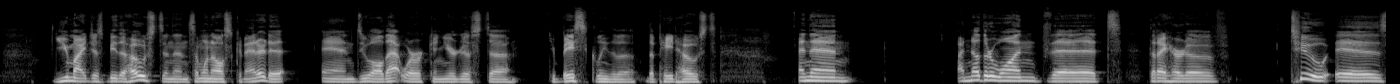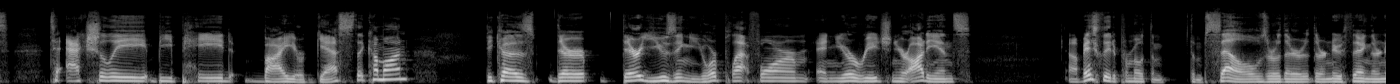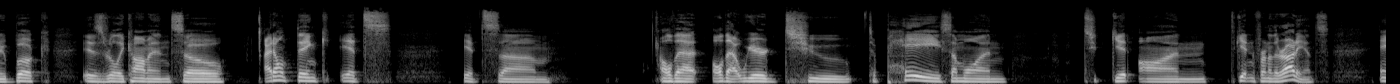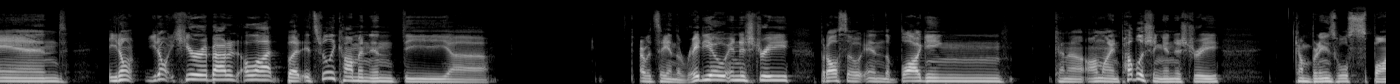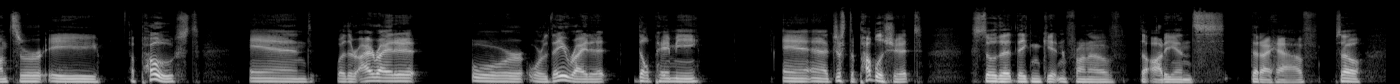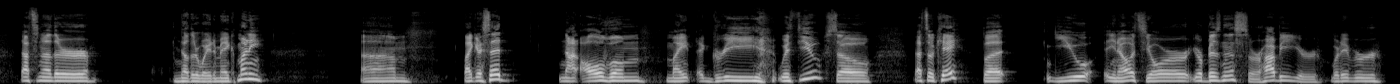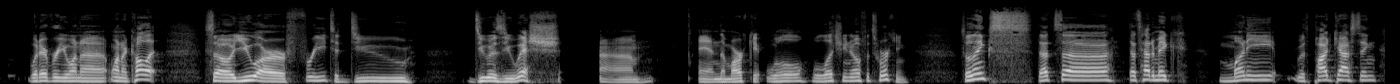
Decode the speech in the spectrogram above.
you might just be the host, and then someone else can edit it and do all that work, and you're just uh, you're basically the the paid host. And then another one that that I heard of too is to actually be paid by your guests that come on because they're they're using your platform and your reach and your audience uh, basically to promote them themselves or their their new thing their new book is really common. So i don't think it's it's um all that all that weird to to pay someone to get on to get in front of their audience. And you don't you don't hear about it a lot but it's really common in the uh I would say in the radio industry, but also in the blogging kind of online publishing industry, companies will sponsor a a post and whether I write it or or they write it, they'll pay me and uh, just to publish it so that they can get in front of the audience that I have. So that's another another way to make money. Um, like I said, not all of them might agree with you, so that's okay. But you, you know, it's your your business or hobby or whatever whatever you wanna wanna call it. So you are free to do do as you wish, um, and the market will will let you know if it's working. So thanks. That's uh that's how to make money with podcasting.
